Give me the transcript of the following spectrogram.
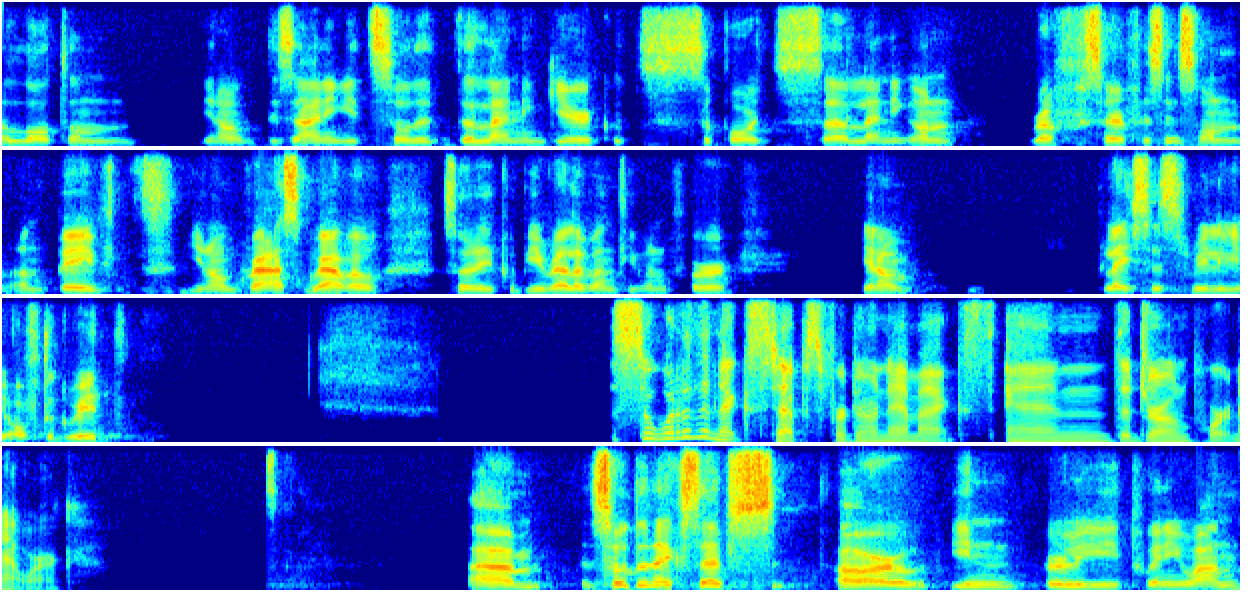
a lot on, you know, designing it so that the landing gear could support uh, landing on rough surfaces, on unpaved, you know, grass, gravel, so it could be relevant even for, you know, places really off the grid. So, what are the next steps for Dronamics and the drone port network? Um, so, the next steps are in early 21,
